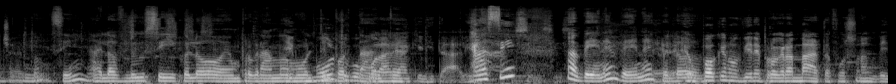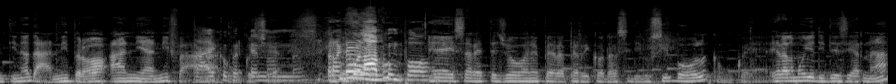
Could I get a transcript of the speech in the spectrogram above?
Certo. vi- sì, I Love Lucy, sì, sì, quello sì. è un programma È molto, molto importante. popolare anche in Italia. Ah sì? Sì, sì, sì. Va bene, bene. Eh, quello- È un po' che non viene programmata, forse una ventina d'anni, però anni e anni fa. Ah, ecco perché non rancolavo un po'. Eh, sarete giovane per, per ricordarsi di Lucille Ball, comunque era la moglie di Desi Arnaz,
